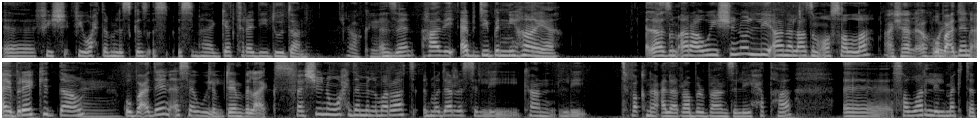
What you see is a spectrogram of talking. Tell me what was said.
آه، في ش- في واحدة من ال skills اس- اسمها جت ريدي دو دان أوكي. إنزين هذه أبدي بالنهاية. لازم أراوي شنو اللي أنا لازم أوصل له. عشان هو وبعدين I break it down. وبعدين اسويه تبدين بالعكس. فشنو واحدة من المرات المدرس اللي كان اللي اتفقنا على ال rubber bands اللي يحطها آه، صور لي المكتب.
